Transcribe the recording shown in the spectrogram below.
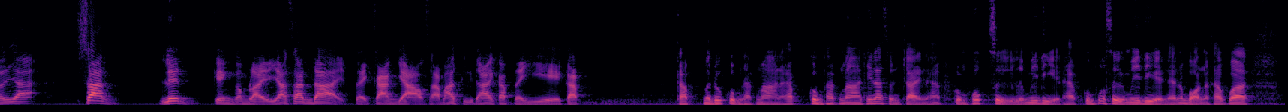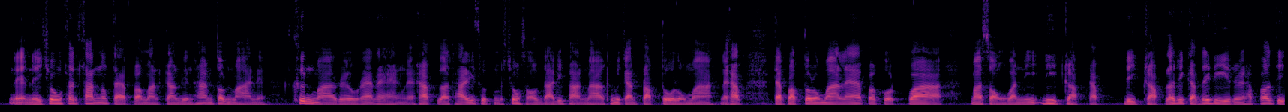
ระยะสั้นเล่นเก่งกำไรระยะสั้นได้ แต่กลางยาวสามารถถือได้ครับใน EA ครับครับมาดูกลุ่มถัดมานะครับกลุ่มถัดมาที่น่าสนใจนะครับกลุ่มพวกสื่อหรือมีเดียนะครับกลุ่มพวกสื่อมีเดียเนี่ยต้องบอกนะครับว่าในช่วงสั้นๆตั้งแต่ประมาณกลางเดือนห้ามต้นมาเนี่ย ขึ้นมาเร็วและแรงนะครับแล้วท้ายที่สุดช่วงสองสัปดาห์ที่ผ่านมาคือมีการปรับตัวลงมานะครับแต่ปรับตัวลงมาแล้วปรากฏว่ามา 2 วันนี้ดีกลับครับ ดีกลับแล้วดีกลับได้ดีนะครับเพราะดี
